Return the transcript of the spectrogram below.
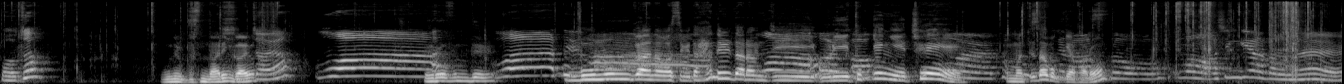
맞아? 오늘 무슨 날인가요? 진짜요? 우와. 여러분들 우와 대박. 모몬가 나왔습니다. 하늘다람쥐 우와, 우리 헐, 토깽이의 최애. 헐, 한번 뜯어볼게요, 바로. 우와 신기하다 오늘.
